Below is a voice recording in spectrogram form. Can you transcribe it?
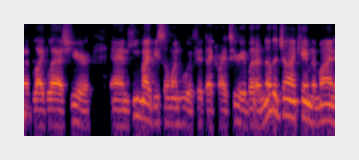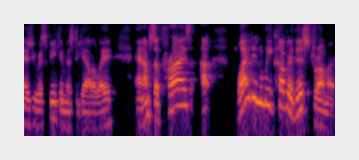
live like last year, and he might be someone who would fit that criteria. But another John came to mind as you were speaking, Mr. Galloway, and I'm surprised. I, why didn't we cover this drummer?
